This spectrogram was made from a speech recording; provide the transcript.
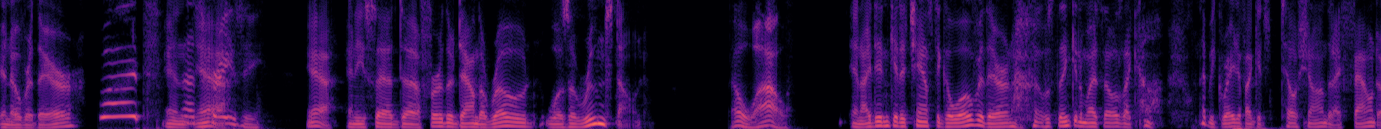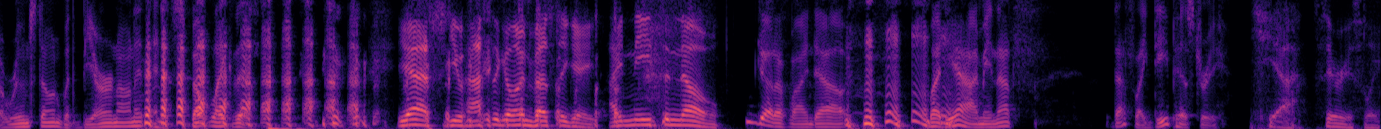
and over there, What? And, That's yeah. crazy. yeah. And he said uh, further down the road was a runestone. Oh, wow. And I didn't get a chance to go over there. And I was thinking to myself, I was like, huh, wouldn't that be great if I could tell Sean that I found a runestone with Björn on it and it's spelt like this? yes, you have to go investigate. I need to know. Gotta find out. But yeah, I mean, that's that's like deep history. Yeah, seriously.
